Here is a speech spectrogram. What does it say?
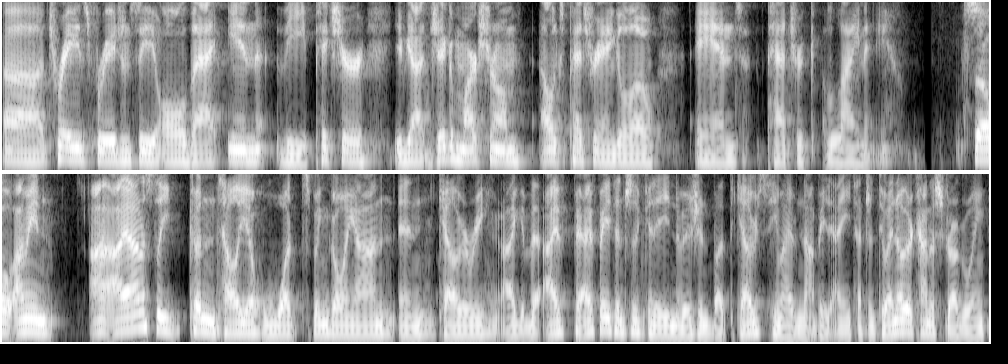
uh, trades, free agency, all that in the picture. You've got Jacob Markstrom, Alex Pietrangelo, and Patrik Laine. So, I mean, I, honestly couldn't tell you what's been going on in Calgary. I, I've I've paid attention to the Canadian division, but the Calgary team I have not paid any attention to. I know they're kind of struggling,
